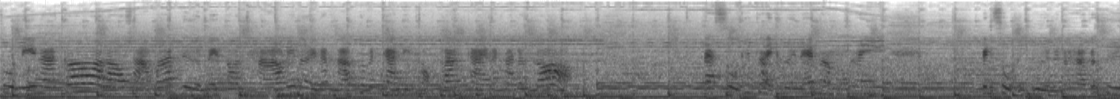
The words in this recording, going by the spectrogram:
สูตรนี้นะก็เราสามารถดื่มในตอนเช้าได้เลยนะคะ เพื่อเป็นการดีท็อกร่างกายนะคะ แล้วก็ เป็นสูตรอื่นๆนะคะ ก็คือ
